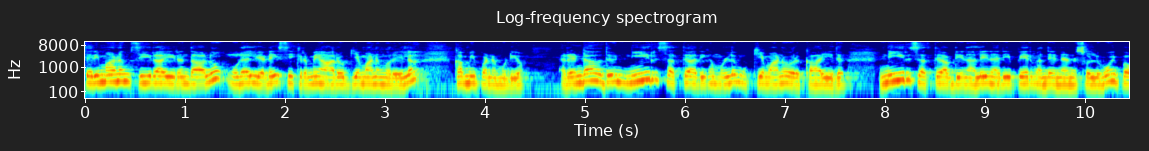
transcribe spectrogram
செரிமானம் சீராக இருந்தாலும் உடல் எடை சீக்கிரமே ஆரோக்கியமான முறையில் கம்மி பண்ண முடியும். ரெண்டாவது நீர் சத்து அதிகமுள்ள முக்கியமான ஒரு காய் இது. நீர் சத்து அப்படின்னாலே நிறைய பேர் வந்து என்னென்னு சொல்லுவோம். இப்போ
